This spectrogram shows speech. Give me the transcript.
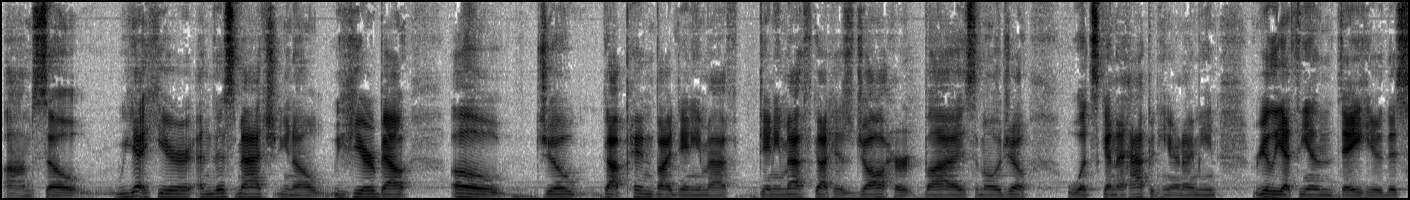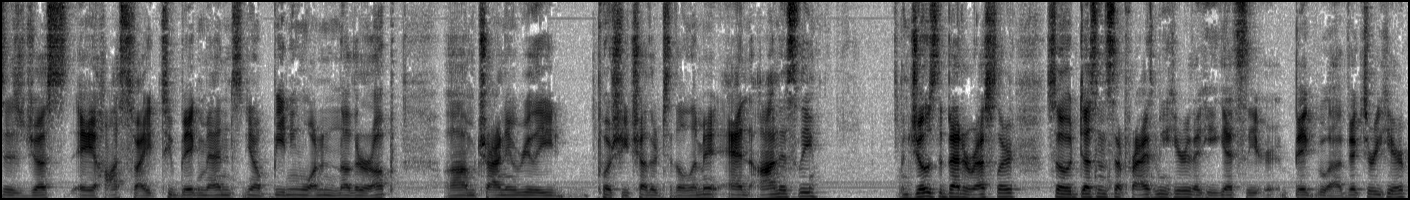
Um, so we get here, and this match, you know, we hear about, oh, Joe got pinned by Danny Maff. Danny Maff got his jaw hurt by Samoa Joe. What's going to happen here? And I mean, really, at the end of the day, here, this is just a hoss fight. Two big men, you know, beating one another up um, trying to really push each other to the limit. And honestly, Joe's the better wrestler, so it doesn't surprise me here that he gets the big uh, victory here.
